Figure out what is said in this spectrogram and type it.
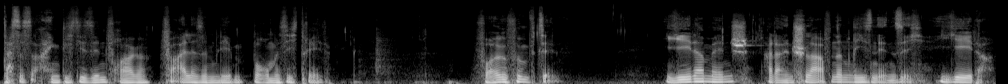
Das ist eigentlich die Sinnfrage für alles im Leben, worum es sich dreht. Folge 15. Jeder Mensch hat einen schlafenden Riesen in sich. Jeder.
